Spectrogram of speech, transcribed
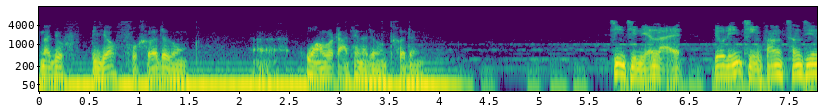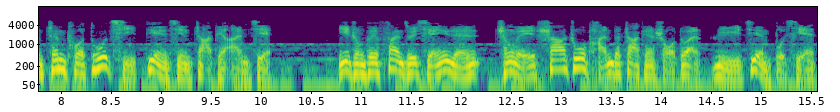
那就比较符合这种呃网络诈骗的这种特征。近几年来，柳林警方曾经侦破多起电信诈骗案件，一种被犯罪嫌疑人称为“杀猪盘”的诈骗手段屡见不鲜。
